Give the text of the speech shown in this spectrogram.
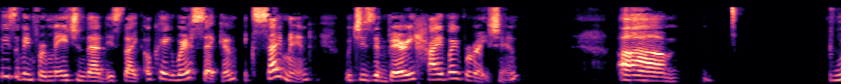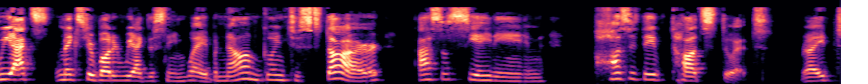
piece of information that is like, okay, wait a second, excitement, which is a very high vibration, um, reacts, makes your body react the same way. But now I'm going to start associating positive thoughts to it, right?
